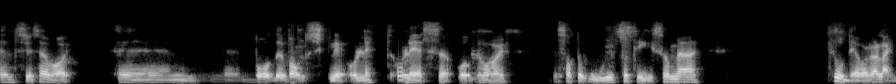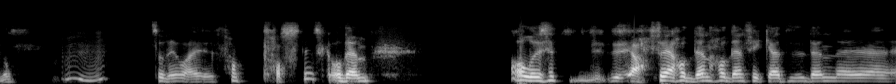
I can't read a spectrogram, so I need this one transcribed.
den syns jeg var eh, både vanskelig og lett å lese, og det, var, det satte ord på ting som jeg trodde jeg var aleine om. Mm. Så det var fantastisk. Og den alle disse, ja, så jeg hadde den, den fikk jeg, den eh,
